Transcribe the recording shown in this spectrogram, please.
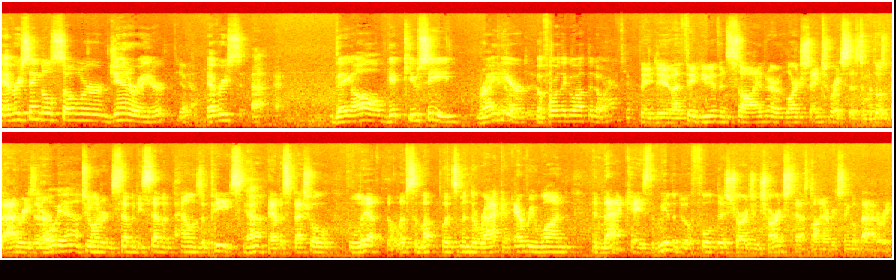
every single solar generator, Yep. every, s- uh, they all get QC'd right They here before they go out the door. Yeah. They do. I think you even saw even our large sanctuary system with those batteries that are Oh, yeah. 277 pounds apiece. Yeah. They have a special lift that lifts them up, puts them in the rack, and every one, in that case, we even do a full discharge and charge test on every single battery.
